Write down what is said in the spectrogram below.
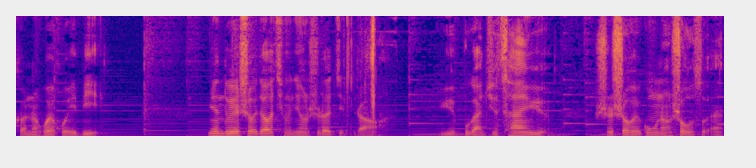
可能会回避。面对社交情境时的紧张与不敢去参与，使社会功能受损，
